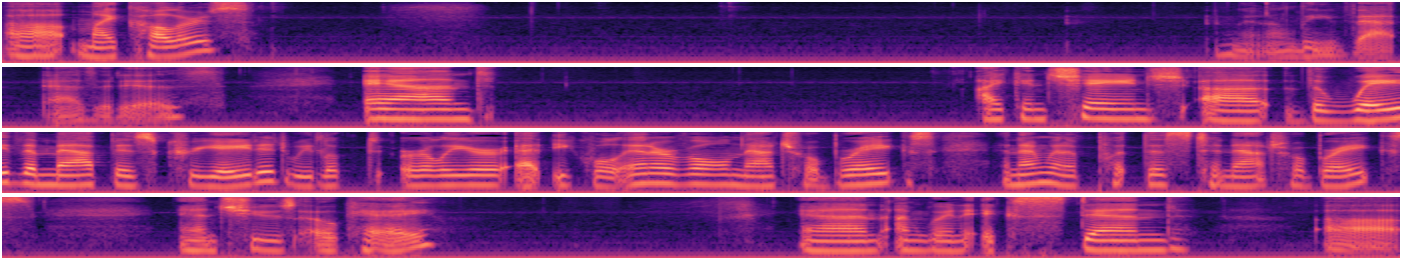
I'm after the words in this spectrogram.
uh, my colors. I'm going to leave that as it is. And I can change uh, the way the map is created. We looked earlier at equal interval, natural breaks, and I'm going to put this to natural breaks and choose OK. And I'm going to extend uh,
